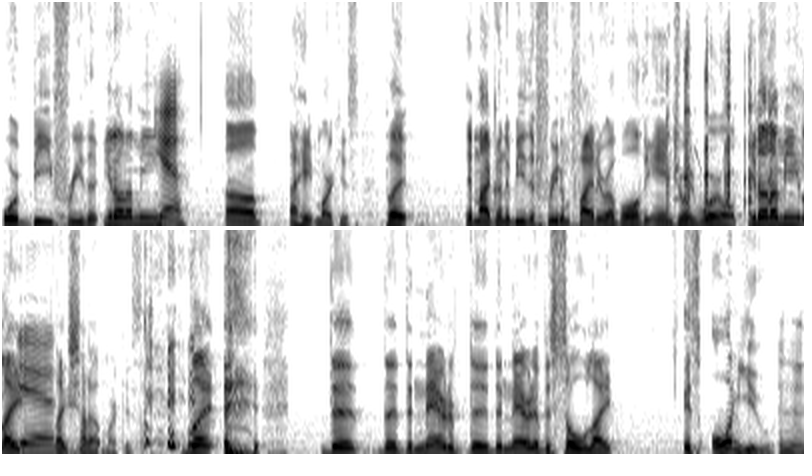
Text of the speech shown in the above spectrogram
or B, free the. You know what I mean? Yeah. uh, I hate Marcus, but am I going to be the freedom fighter of all the Android world? You know what I mean? Like, Yeah. like shut up, Marcus. but the the the narrative the the narrative is so like it's on you. Mm-hmm.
